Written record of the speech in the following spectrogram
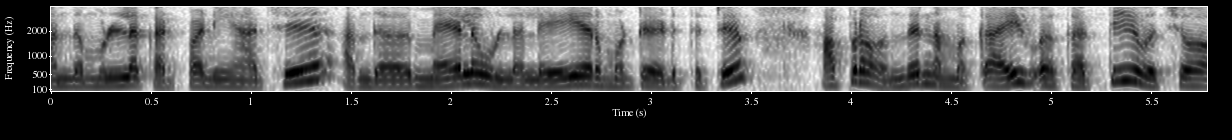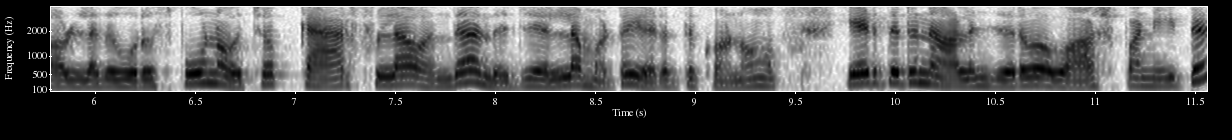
அந்த முள்ளை கட் பண்ணியாச்சு. அந்த மேலே உள்ள லேயர் மட்டும் எடுத்துகிட்டு அப்புறம் வந்து நம்ம கை கத்தியை வச்சோ அல்லது ஒரு ஸ்பூனை வச்சோ கேர்ஃபுல்லாக வந்து அந்த ஜெல்லை மட்டும் எடுத்துக்கணும். எடுத்துகிட்டு நாலஞ்சு தடவை வாஷ் பண்ணிவிட்டு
